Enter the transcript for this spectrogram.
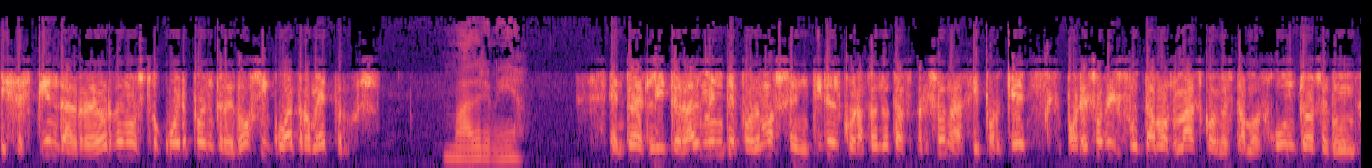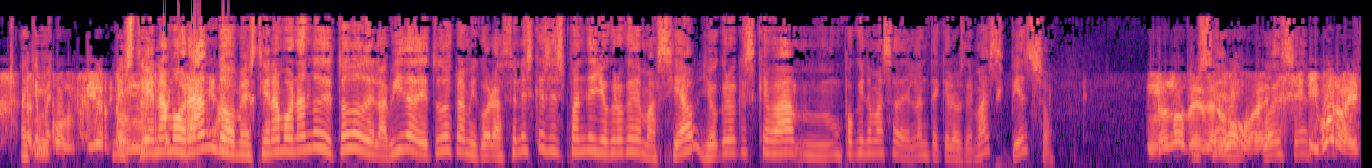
y se extiende alrededor de nuestro cuerpo entre 2 y 4 metros. Madre mía. Entonces, literalmente podemos sentir el corazón de otras personas. ¿Y por qué? Por eso disfrutamos más cuando estamos juntos en un, Ay, en que un me, concierto. me en un estoy enamorando, me estoy enamorando de todo, de la vida, de todo. Claro, mi corazón es que se expande, yo creo que demasiado. Yo creo que es que va mm, un poquito más adelante que los demás, pienso. No, no, desde luego. ¿eh? ¿eh? Y bueno, es-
